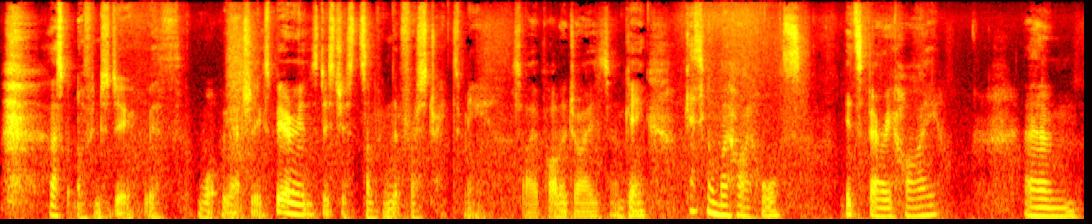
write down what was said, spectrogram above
that's got nothing to do with what we actually experienced. It's just something that frustrates me. So I apologise. I'm getting I'm getting on my high horse. It's very high, um,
